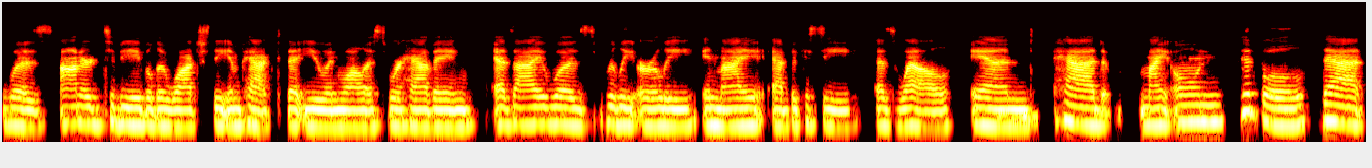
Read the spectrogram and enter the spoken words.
was honored to be able to watch the impact that you and Wallace were having as I was really early in my advocacy as well and mm-hmm. had my own pit bull that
